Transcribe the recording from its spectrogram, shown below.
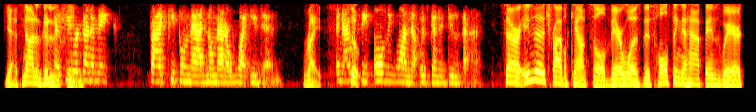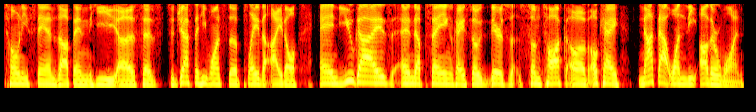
Yeah, it's not as good as it seems. You were going to make five people mad no matter what you did. Right. And I so, was the only one that was going to do that. Sarah, in the tribal council, there was this whole thing that happens where Tony stands up and he uh, says to Jeff that he wants to play the idol. And you guys end up saying, okay, so there's some talk of, okay, not that one, the other one.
